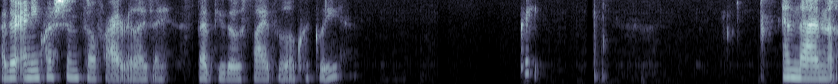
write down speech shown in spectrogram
Are there any questions so far? I realize I sped through those slides a little quickly. And then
